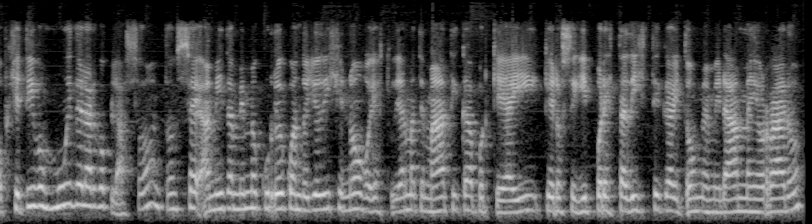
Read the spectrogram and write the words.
objetivos muy de largo plazo. Entonces, a mí también me ocurrió cuando yo dije, no, voy a estudiar matemática porque ahí quiero seguir por estadística y todos me miraban medio raro.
